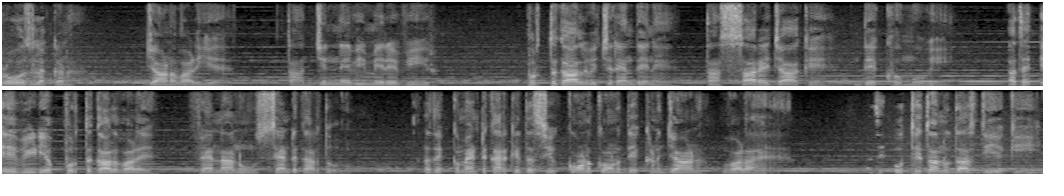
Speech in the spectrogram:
ਰੋਜ਼ ਲੱਗਣ ਜਾਣ ਵਾਲੀ ਹੈ, ਤਾਂ ਜਿੰਨੇ ਵੀ ਮੇਰੇ ਵੀਰ ਪੁਰਤਗਾਲ ਵਿੱਚ ਰਹਿੰਦੇ ਨੇ, ਤਾਂ ਸਾਰੇ ਜਾ ਕੇ ਦੇਖੋ ਮੂਵੀ ਅਤੇ ਇਹ ਵੀਡੀਓ ਪੁਰਤਗਾਲ ਵਾਲੇ ਫੈਨਾਂ ਨੂੰ ਸੈਂਡ ਕਰ ਦਿਓ ਅਤੇ ਕਮੈਂਟ ਕਰਕੇ ਦੱਸਿਓ ਕੌਣ-ਕੌਣ ਦੇਖਣ ਜਾਣ ਵਾਲਾ ਹੈ। ਅਤੇ ਉੱਥੇ ਤੁਹਾਨੂੰ ਦੱਸ ਦਈਏ ਕਿ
